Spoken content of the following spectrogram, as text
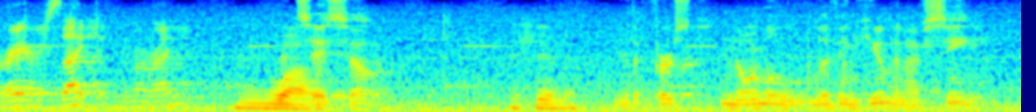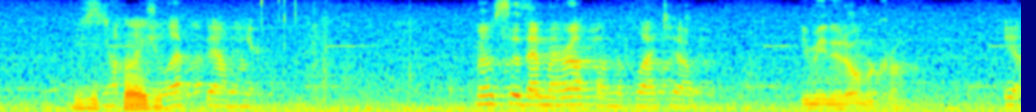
A rare sight, am I right? Wow. Say so. A human. You're the first normal living human I've seen. This There's is not crazy. many left down here. Most of them are up on the plateau. You mean at Omicron? Yeah,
